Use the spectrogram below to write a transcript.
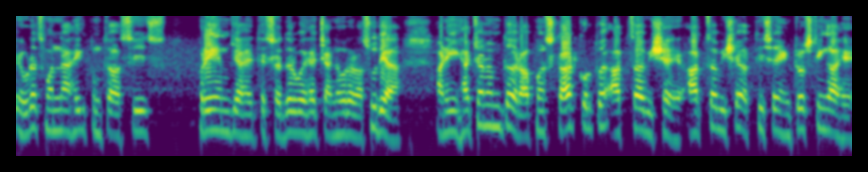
एवढंच म्हणणं आहे की तुमचं असेच प्रेम जे आहे ते सदैव ह्या चॅनलवर असू द्या. आणि ह्याच्यानंतर आपण स्टार्ट करतो आहे आजचा विषय. आजचा विषय अतिशय इंटरेस्टिंग आहे.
